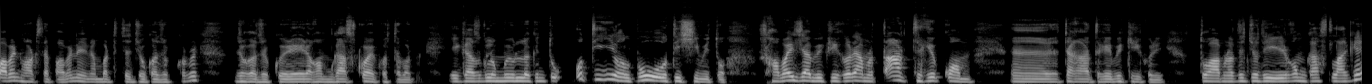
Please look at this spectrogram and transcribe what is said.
পাবেন, হোয়াটসঅ্যাপ পাবেন, এই নাম্বারটিতে যোগাযোগ করবেন, যোগাযোগ করে এরকম গাছ ক্রয় করতে পারবেন। এই গাছগুলোর মূল্য কিন্তু অতি অল্প, অতি সীমিত। সবাই যা বিক্রি করে আমরা তার থেকে কম টাকা থেকে বিক্রি করি। তো আপনাদের যদি এরকম গাছ লাগে,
